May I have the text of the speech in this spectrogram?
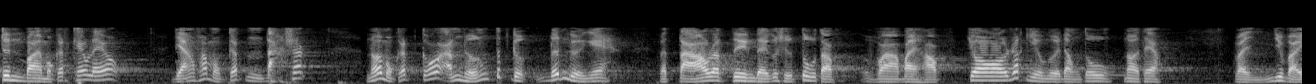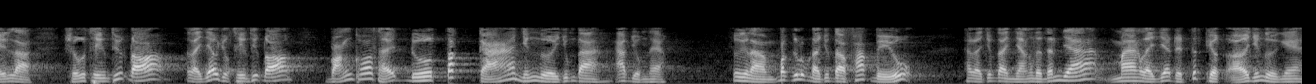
trình bày một cách khéo léo giảng pháp một cách đặc sắc, nói một cách có ảnh hưởng tích cực đến người nghe và tạo ra tiền đề của sự tu tập và bài học cho rất nhiều người đồng tu noi theo. Và như vậy là sự thiền thuyết đó, là giáo dục thiền thuyết đó, vẫn có thể đưa tất cả những người chúng ta áp dụng theo. Tức là bất cứ lúc nào chúng ta phát biểu hay là chúng ta nhận định đánh giá, mang lại giá trị tích cực ở những người nghe,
